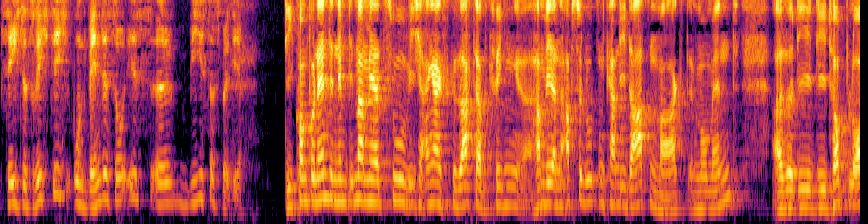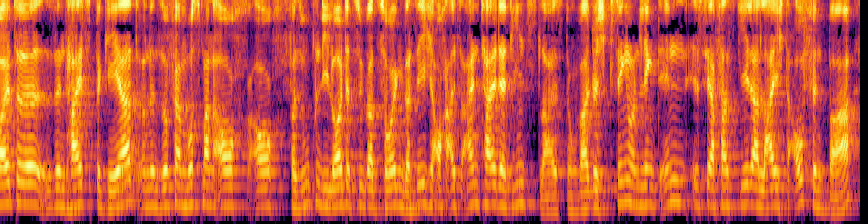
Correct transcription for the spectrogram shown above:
Sehe ich das richtig? Und wenn das so ist, äh, wie ist das bei dir? Die Komponente nimmt immer mehr zu. Wie ich eingangs gesagt habe, kriegen, haben wir einen absoluten Kandidatenmarkt im Moment. Also die, die Top-Leute sind heiß begehrt und insofern muss man auch, auch versuchen, die Leute zu überzeugen. Das sehe ich auch als einen Teil der Dienstleistung, weil durch Xing und LinkedIn ist ja fast jeder leicht auffindbar.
